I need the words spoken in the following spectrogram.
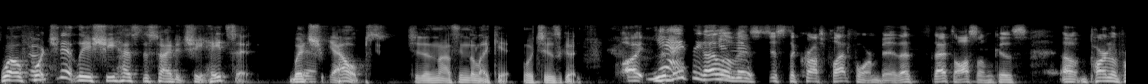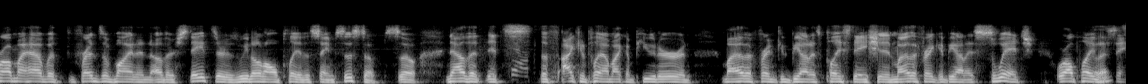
Well, fortunately, she has decided she hates it, which Yeah. helps. She does not seem to like it, which is good. Uh, Yeah, the main thing I love is just the cross-platform bit. That's that's awesome because uh, part of the problem I have with friends of mine in other states is we don't all play the same system. So now that it's the I can play on my computer and my other friend could be on his PlayStation, my other friend could be on his Switch. We're all playing Well, the same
